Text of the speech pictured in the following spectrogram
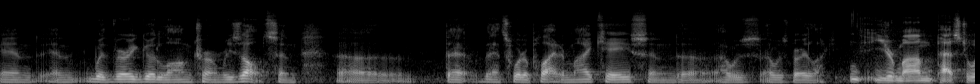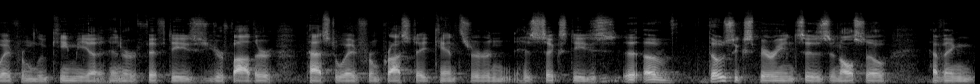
and, and with very good long-term results. And uh, that that's what applied in my case, and uh, I was I was very lucky. Your mom passed away from leukemia in her 50s. Your father passed away from prostate cancer in his 60s. Uh, of those experiences, and also having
